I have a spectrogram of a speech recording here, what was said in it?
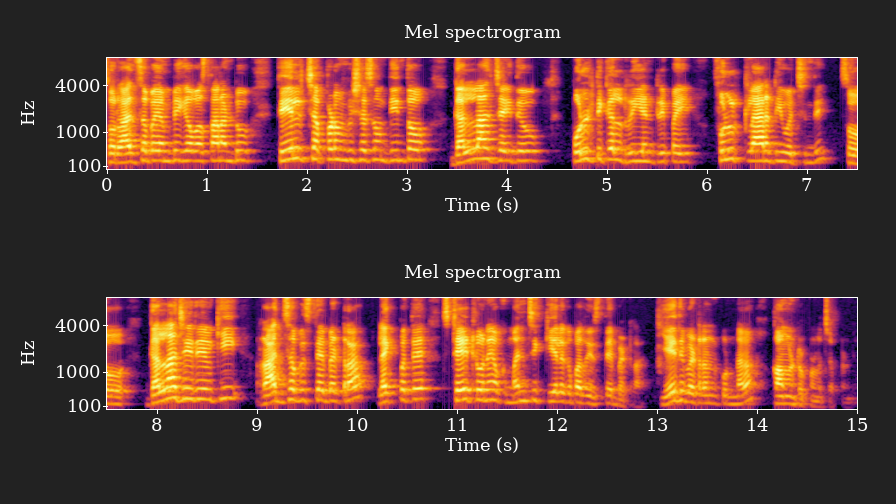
సో రాజ్యసభ ఎంపీగా వస్తానంటూ తేల్చి చెప్పడం విశేషం దీంతో గల్లా జయదేవ్ పొలిటికల్ రీఎంట్రీపై ఫుల్ క్లారిటీ వచ్చింది. సో గల్లా జయదేవ్కి రాజ్యసభ ఇస్తే బెటరా? లేకపోతే స్టేట్లోనే ఒక మంచి కీలక పదవి ఇస్తే బెటరా? ఏది బెటర్ అనుకుంటున్నారో కామెంట్ రూపంలో చెప్పండి.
